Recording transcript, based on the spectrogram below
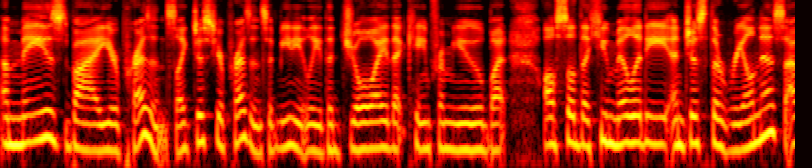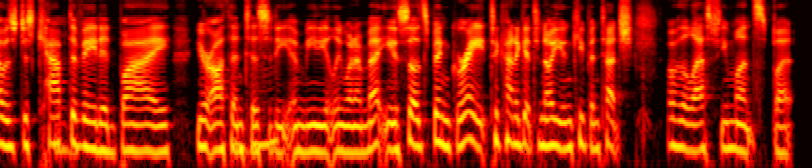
amazed by your presence, like just your presence immediately, the joy that came from you, but also the humility and just the realness. I was just captivated mm-hmm. by your authenticity authenticity mm-hmm. immediately when I met you. So it's been great to kind of get to know you and keep in touch over the last few months. But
